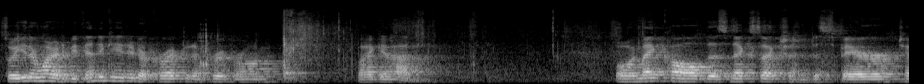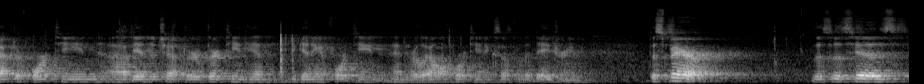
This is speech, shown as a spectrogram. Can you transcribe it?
So he either wanted to be vindicated or corrected and proved wrong by God. Well, we might call this next section Despair, chapter 14, uh, the end of chapter 13, the beginning of 14, and really all of 14 except for the daydream. Despair. This is his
